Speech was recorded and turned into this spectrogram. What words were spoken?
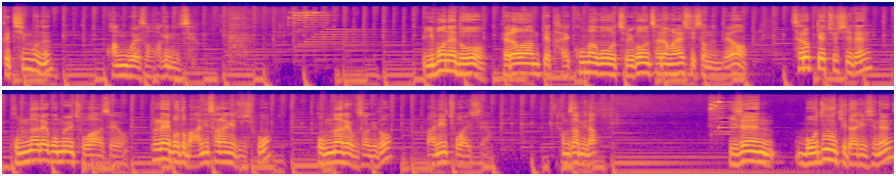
그 친구는 광고에서 확인해 주세요. 이번에도 베라와 함께 달콤하고 즐거운 촬영을 할 수 있었는데요. 새롭게 출시된 봄날의 곰을 좋아하세요. 플레이버도 많이 사랑해 주시고 봄날의 우석이도 많이 좋아해 주세요. 감사합니다. 이젠 모두 기다리시는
